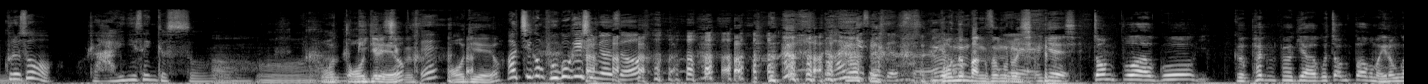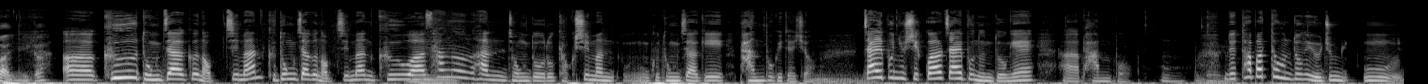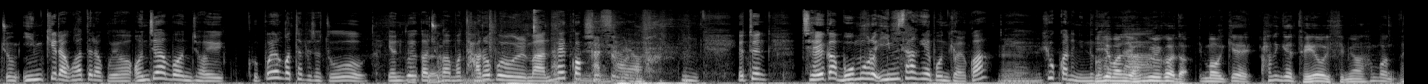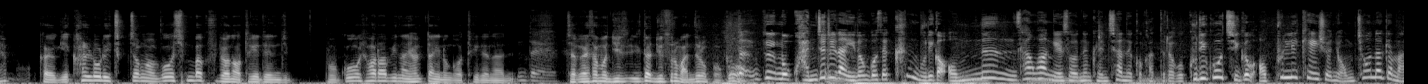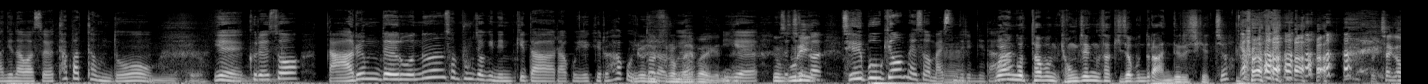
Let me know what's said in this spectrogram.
그래서 라인이 생겼어. 어. 어, 그 어? 비결집은? 예? 어디예요? 아, 지금 보고 계시면서 라인이 생겼어요. 보는 방송으로 예. 이게 점프하고 그 팔굽혀펴기하고 점프하고 막 이런 거 아닙니까? 아, 그 동작은 없지만 그 동작은 없지만 그와 음. 상응한 정도로 격심한 음, 그 동작이 반복이 되죠. 음. 짧은 휴식과 짧은 운동의 아, 반복. 음. 네. 근데 타바타 운동이 요즘 음, 좀 인기라고 하더라고요. 언제 한번 저희 그 뽀얀거탑에서도 연구해가지고 그럴까요? 한번 다뤄볼 만 할 것 같아요. 음. 여튼 제가 몸으로 임상해 본 결과 예, 효과는 있는 것 네. 이게. 만약 연구 결과 나- 뭐 이렇게 하는 게 되어 있으면 한번 해볼까 여기 칼로리 측정하고 심박수 변화 어떻게 되는지 보고 혈압이나 혈당 이런 거 어떻게 되나 네. 제가 해서 한번 뉴- 일단 뉴스로 만들어 보고 그러니까 그뭐 관절이나 이런 것에 큰 무리가 없는 상황에서는 괜찮을 것 같더라고. 그리고 지금 어플리케이션이 엄청나게 많이 나왔어요. 타바타 운동. 음? 예, 그래서 나름대로는 선풍적인 인기다라고 얘기를 하고 있더라고요. 한번 해봐야겠네. 예. 그래서 우리- 제가 제보 겸해서 말씀드립니다. 뽀얀 거탑은 경쟁사 기자분들은 안 들으시겠죠?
